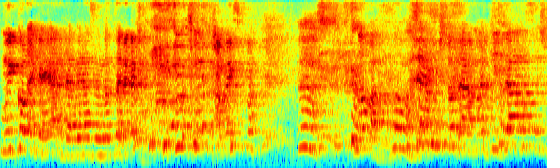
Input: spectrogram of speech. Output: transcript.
Můj kolega Jarda vyrazil do terénu, aby jsme... Znova, znova, já už to dám, ať jdi dál, jsi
